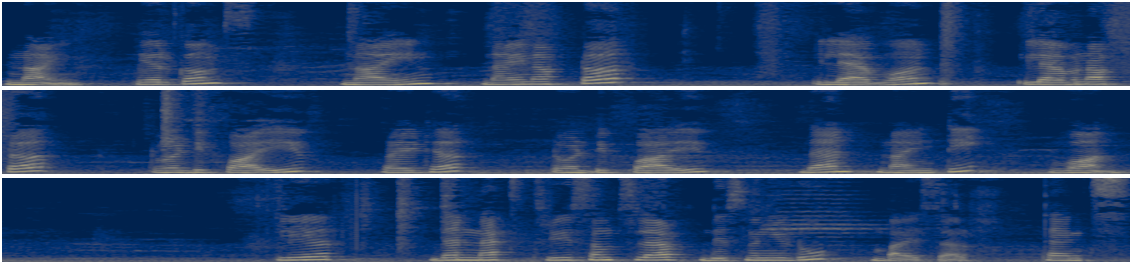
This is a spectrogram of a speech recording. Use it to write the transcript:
9 here comes 9 9 after 11 11 after 25 right here 25 then 91 clear. Then next three sums left. This one you do by self thanks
